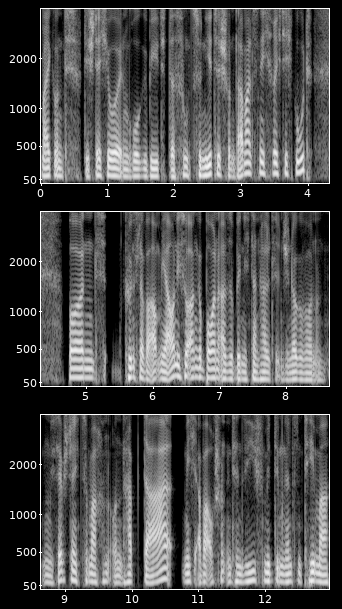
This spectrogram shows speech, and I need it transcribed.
Mike und die Stecho im Ruhrgebiet, das funktionierte schon damals nicht richtig gut. Und Künstler war mir auch nicht so angeboren, also bin ich dann halt Ingenieur geworden, um mich selbstständig zu machen und habe da mich aber auch schon intensiv mit dem ganzen Thema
